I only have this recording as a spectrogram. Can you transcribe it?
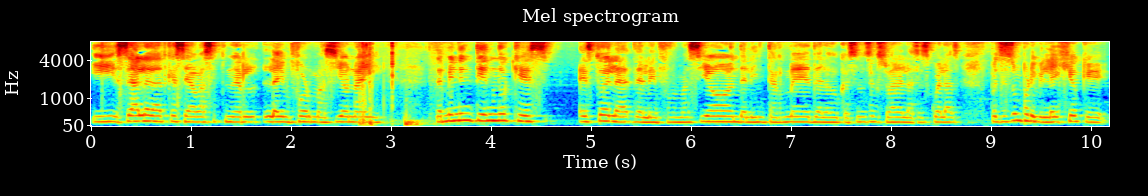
y sea la edad que sea, vas a tener la información ahí. También entiendo que es esto de la, de la información, del internet, de la educación sexual en las escuelas, pues es un privilegio que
